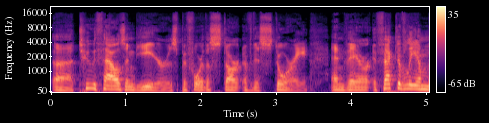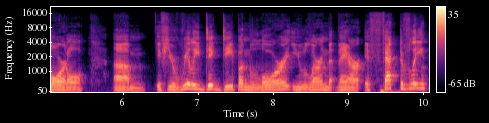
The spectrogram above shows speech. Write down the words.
uh, 2,000 years before the start of this story, and they're effectively immortal. Um, if you really dig deep on the lore, you learn that they are effectively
